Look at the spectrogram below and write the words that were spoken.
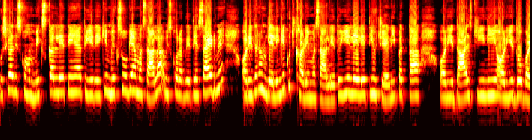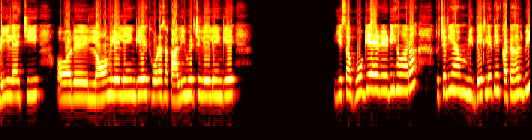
उसके बाद इसको हम मिक्स कर लेते हैं तो ये देखिए मिक्स हो गया मसाला, अब इसको रख देते हैं साइड में और इधर हम ले लेंगे कुछ खड़े मसाले तो ये ले लेती हूँ चैली पत्ता और ये दालचीनी और ये दो बड़ी इलायची और लौंग ले लेंगे थोड़ा सा काली मिर्च ले लेंगे ये सब हो गया है रेडी हमारा। तो चलिए हम देख लेते हैं, कटहल भी।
